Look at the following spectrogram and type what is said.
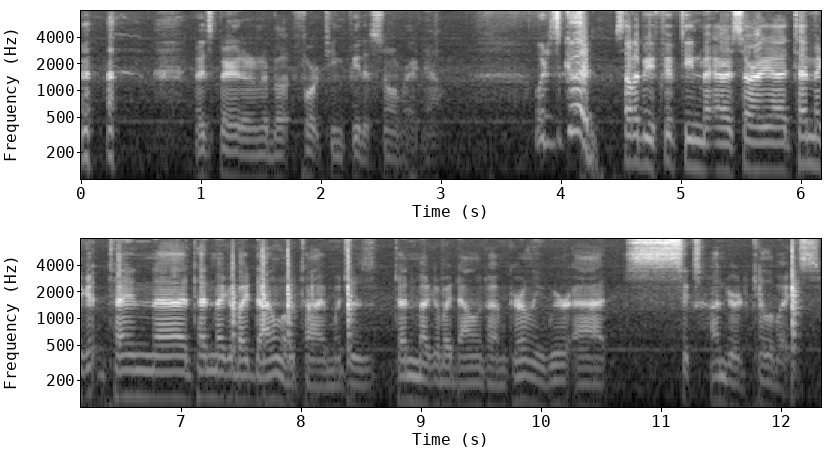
it's buried under about 14 feet of snow right now, which is good. So that'll be 15, or sorry, uh, 10, mega, 10, uh, 10 megabyte download time, which is 10 megabyte download time. Currently, we're at 600 kilobytes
